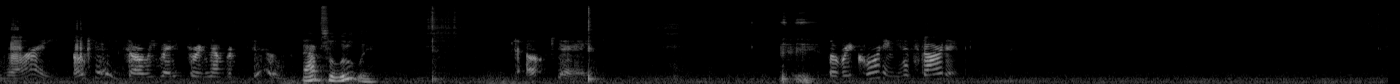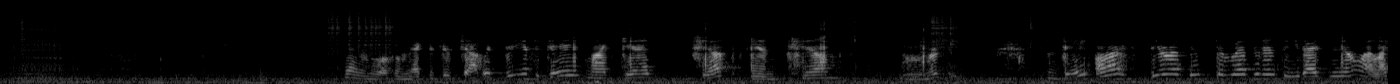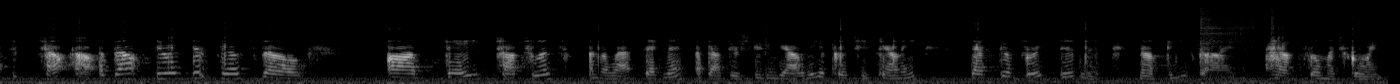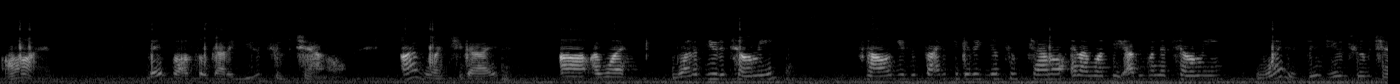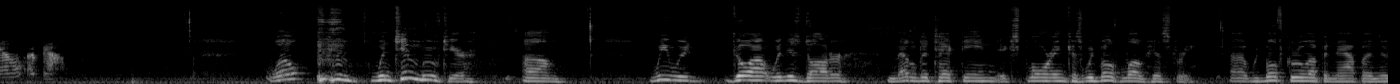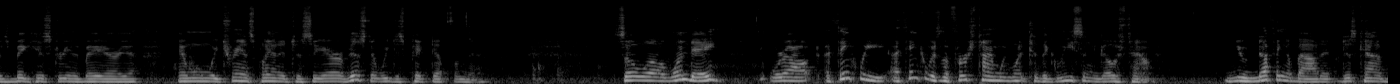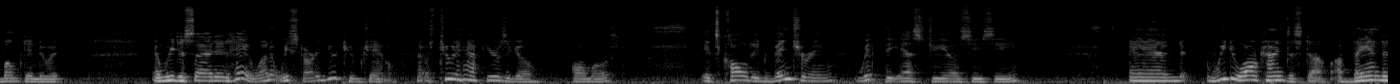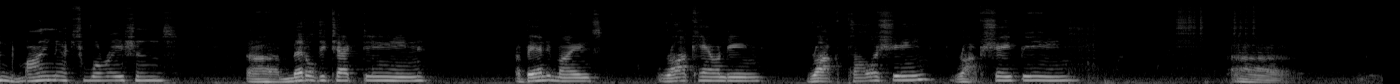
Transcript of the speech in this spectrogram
Right. Okay, so are we ready for number two? Absolutely. Okay. the recording has started. And welcome back to Just Chat with Bree. And today, my guests, Jeff and Tim Murphy. They are Sierra Vista residents, and you guys know I like to talk about Vista. So, uh, they talked to us on the last segment about their shooting gallery of Cochise County. That's their first business. Now, these guys have so much going on. They've also got a YouTube channel. I want you guys, uh, I want one of you to tell me how you decided to get a YouTube channel, and I want the other one to tell me what is this YouTube channel about. Well, when Tim moved here, um, we would go out with his daughter, metal detecting, exploring, because we both love history. Uh, we both grew up in Napa, and there's a big history in the Bay Area. And when we transplanted to Sierra Vista, we just picked up from there. So uh, one day, we're out. I think we, I think it was the first time we went to the Gleason Ghost Town. Knew nothing about it, just kind of bumped into it, and we decided, hey, why don't we start a YouTube channel? That was two and a half years ago, almost. It's called Adventuring with the SGOCC, and we do all kinds of stuff: abandoned mine explorations, Uh, metal detecting, abandoned mines, rock hounding, rock polishing, rock shaping. Uh,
